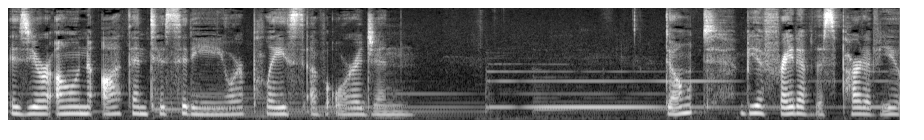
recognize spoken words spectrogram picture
is your own authenticity, your place of origin. Don't be afraid of this part of you.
